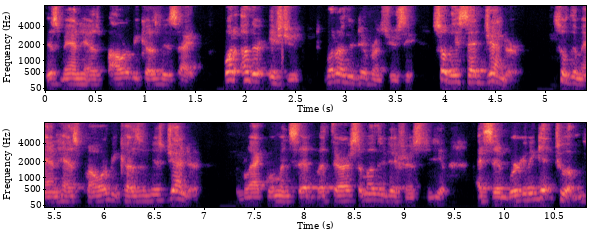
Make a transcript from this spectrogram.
This man has power because of his height. What other issue, what other difference do you see? So they said gender. So the man has power because of his gender. The black woman said, but there are some other differences to deal. I said, we're going to get to them.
